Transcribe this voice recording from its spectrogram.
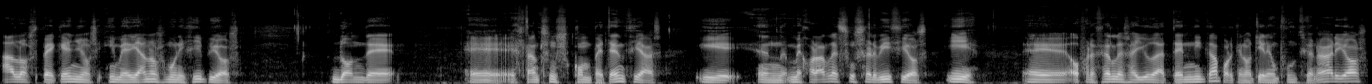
a los pequeños y medianos municipios donde eh, están sus competencias y en mejorarles sus servicios y eh, ofrecerles ayuda técnica porque no tienen funcionarios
